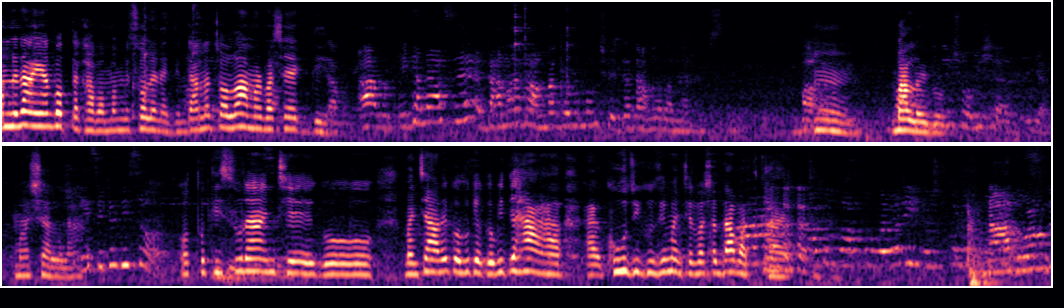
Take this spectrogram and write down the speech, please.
আপনারা আয়ার বত্তা খাবাম আপনি চলেন একদিন। ডানা চলো আমার বাসায় একদিন। আর এখানে আছে ডানা রান্না গরুর মাংস এটা ডানা রান্না করছে। হুম ভালো হইব। বাবা সরিষা ইয়া। মাশাল্লাহ। কত কিছু রাঁধছে গো। মানুষ আরে কবি কে কবিতে হা হা হা, খুঁজি খুঁজি মানুষের বাসা দাবাত খায় কত যত্ন করে invest করে না তোমার মতো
